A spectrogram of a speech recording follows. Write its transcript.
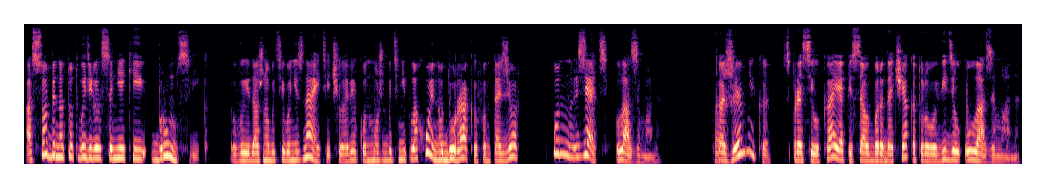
Особенно тут выделился некий Брунсвик. Вы, должно быть, его не знаете. Человек он, может быть, неплохой, но дурак и фантазер. Он зять Лаземана. «Кожевника?» — спросил Кай и описал бородача, которого видел у Лаземана.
